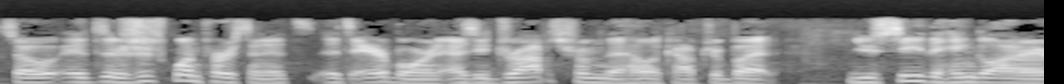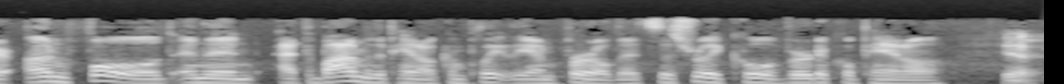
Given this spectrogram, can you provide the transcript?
So it, there's just one person. It's it's airborne as he drops from the helicopter, but you see the hang glider unfold and then at the bottom of the panel completely unfurled. It's this really cool vertical panel. Yep.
